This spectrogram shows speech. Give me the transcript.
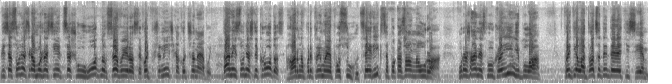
Після соняшника можна сіяти все, що угодно, все виросте, хоч пшеничка, хоч що-небудь. Даний соняшник Родос гарно притримує посуху. Цей рік це показав на ура. Урожайність по Україні була в пределах 29,7,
